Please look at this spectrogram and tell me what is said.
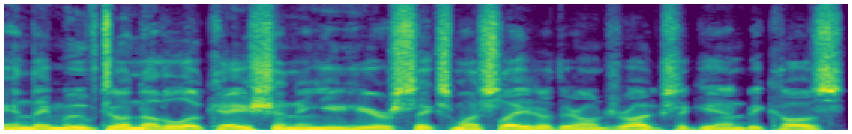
And they move to another location, and you hear six months later they're on drugs again because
